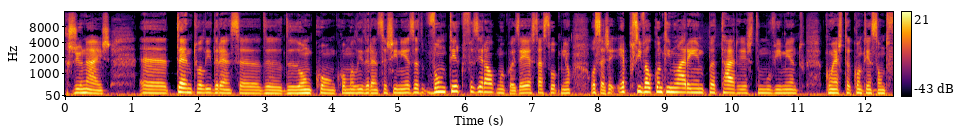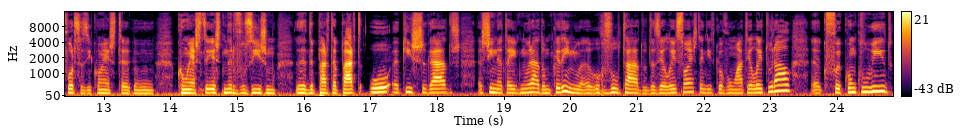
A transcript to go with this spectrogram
regionais, uh, tanto a liderança de, de, Hong Kong como a liderança chinesa vão ter que fazer alguma coisa. É esta a sua opinião? Ou seja, é possível continuar a empatar este movimento com esta contenção de forças e com, esta, com este, este nervosismo uh, de parte a parte? Ou aqui chegados, a China tem ignorado um bocadinho o resultado das eleições, tem dito que houve um ato eleitoral que foi concluído,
